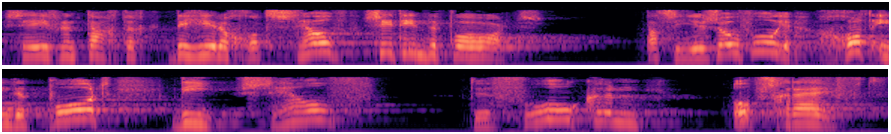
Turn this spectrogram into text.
87, de Heere God zelf zit in de poort. Dat zie je zo voor je. God in de poort die zelf de volken opschrijft.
